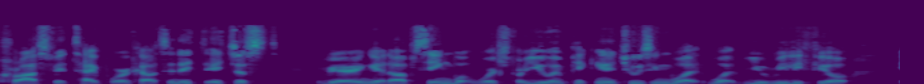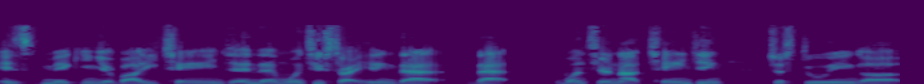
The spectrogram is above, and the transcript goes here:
CrossFit type workouts. And it, it just, varying it up, seeing what works for you and picking and choosing what, what you really feel is making your body change. And then once you start hitting that, that, once you're not changing, just doing, uh,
